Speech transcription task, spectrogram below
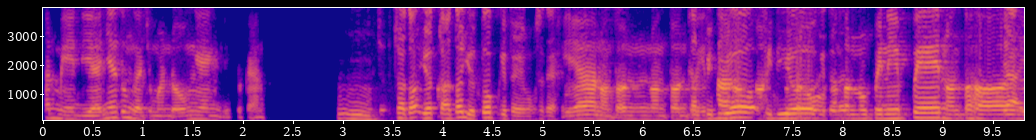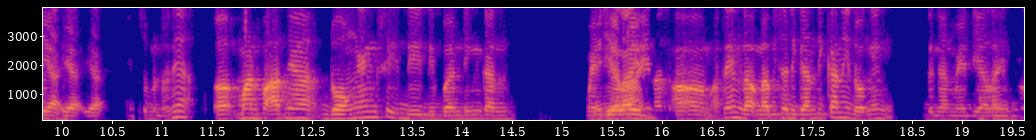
kan medianya tuh nggak cuma dongeng gitu kan Mm. C- Contoh, contoh YouTube gitu ya maksudnya. iya nonton nonton cerita video- nonton, video nonton, gitu kan. nonton Upin Ipin nonton Ya, ya, ya, ya. sebenarnya eh, manfaatnya dongeng sih di- dibandingkan Media media, lain. lain, Eh, artinya nggak nggak bisa digantikan nih dongeng dengan media Oke. lain itu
